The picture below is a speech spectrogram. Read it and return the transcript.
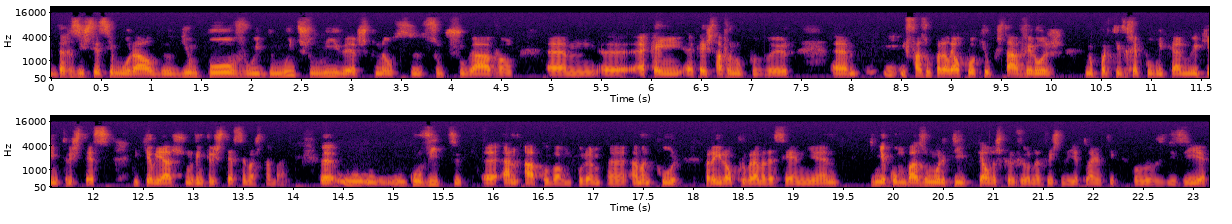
da resistência moral de, de, um povo e de muitos líderes que não se subjugavam um, a, quem, a quem estava no poder. Um, e, e, faz um paralelo com aquilo que está a ver hoje no Partido Republicano e que entristece, e que aliás nos entristece a nós também. Uh, o, o, convite uh, Anne Applebaum por uh, Amanpour para ir ao programa da CNN tinha como base um artigo que ela escreveu na revista The Atlantic, como eu vos dizia,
